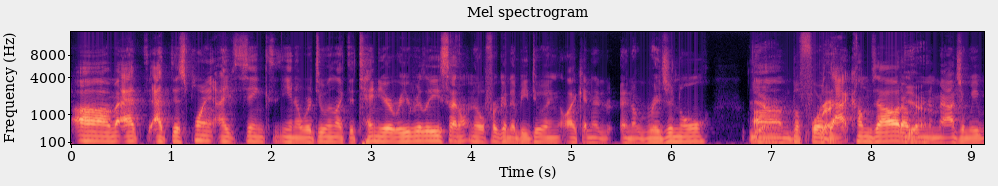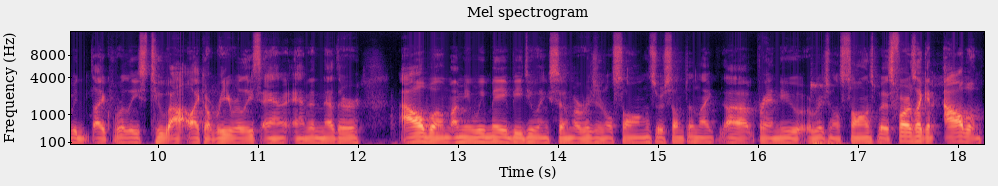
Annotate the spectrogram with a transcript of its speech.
Um, at at this point, I think you know we're doing like the ten year re release. I don't know if we're going to be doing like an an original Yeah, um, before right. that comes out. I Yeah. wouldn't imagine we would like release two out like a re release and and another album. I mean, we may be doing some original songs or something like uh, brand new original songs. But as far as like an album,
